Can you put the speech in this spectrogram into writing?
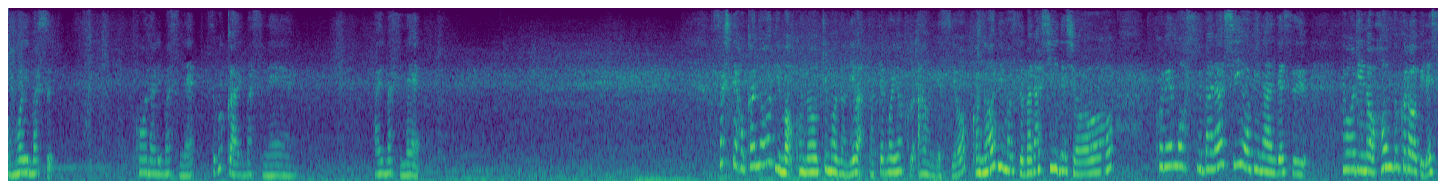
思います。こうなりますね。すごく合いますね。合いますね。そして他の帯もこのお着物にはとてもよく合うんですよ。この帯も素晴らしいでしょう。これも素晴らしい帯なんです。通りの本袋帯です。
